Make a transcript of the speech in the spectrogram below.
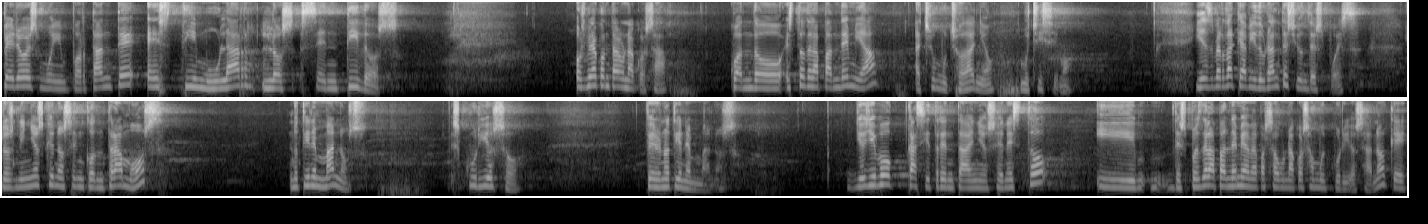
pero es muy importante estimular los sentidos. Os voy a contar una cosa. Cuando esto de la pandemia ha hecho mucho daño, muchísimo. Y es verdad que ha habido un y un después. Los niños que nos encontramos no tienen manos. Es curioso, pero no tienen manos. Yo llevo casi 30 años en esto y después de la pandemia me ha pasado una cosa muy curiosa, ¿no? Que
